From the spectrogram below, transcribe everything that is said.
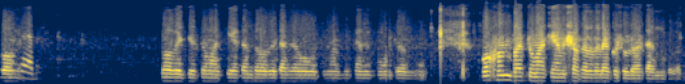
কবে? কবে যে তোমাকে একান্ত ভাবে কাছে পাবো তোমার বুকে আমি ঘুমাতে পারব কখন বা তোমাকে আমি সকালবেলা গোসল দেওয়ার কারণ হতে পারব?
